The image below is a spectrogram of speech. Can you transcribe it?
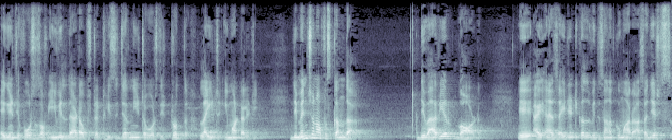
against the forces of evil that obstruct his journey towards the truth, light, immortality. The mention of Skanda, the warrior god, as identical with Sanat Kumara, suggests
